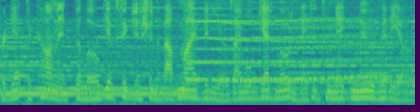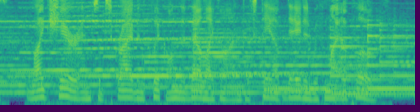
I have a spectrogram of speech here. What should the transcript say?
forget to comment below give suggestion about my videos I will get motivated to make new videos. Like share and subscribe and click on the bell icon to stay updated with my uploads.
